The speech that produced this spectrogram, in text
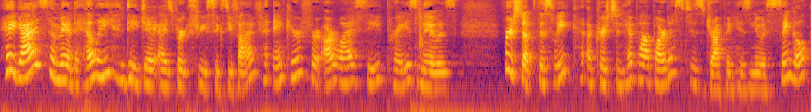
Hey guys, Amanda Helly, DJ Iceberg 365, anchor for RYC Praise News. First up this week, a Christian hip hop artist is dropping his newest single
